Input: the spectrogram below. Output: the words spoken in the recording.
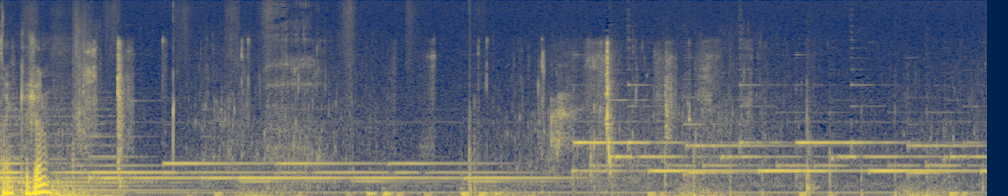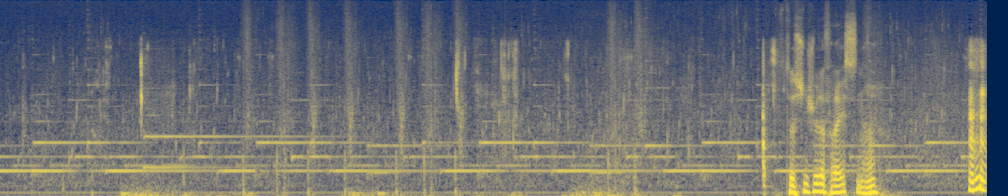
Dankeschön. Du hast schon wieder fressen, ha?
